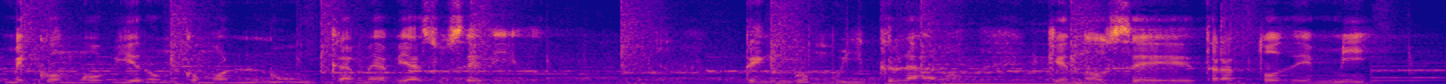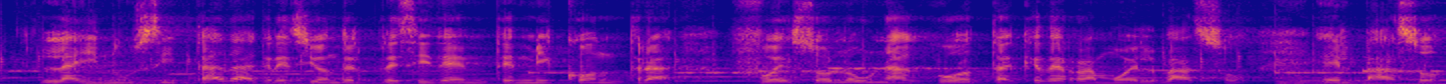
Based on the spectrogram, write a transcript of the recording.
Me conmovieron como nunca me había sucedido. Tengo muy claro que no se trató de mí, la inusitada agresión del presidente en mi contra fue solo una gota que derramó el vaso. El vaso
